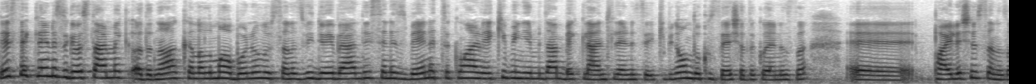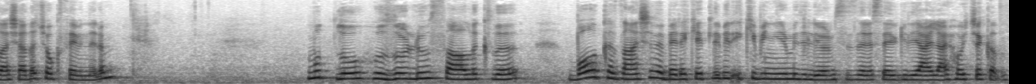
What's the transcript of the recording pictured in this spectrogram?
Desteklerinizi göstermek adına kanalıma abone olursanız, videoyu beğendiyseniz beğene tıklar ve 2020'den beklentilerinizi, 2019'da yaşadıklarınızı e, paylaşırsanız aşağıda çok sevinirim. Mutlu, huzurlu, sağlıklı, bol kazançlı ve bereketli bir 2020 diliyorum sizlere sevgili yaylar. Hoşçakalın.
